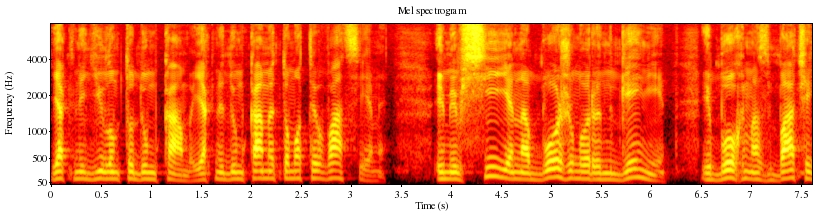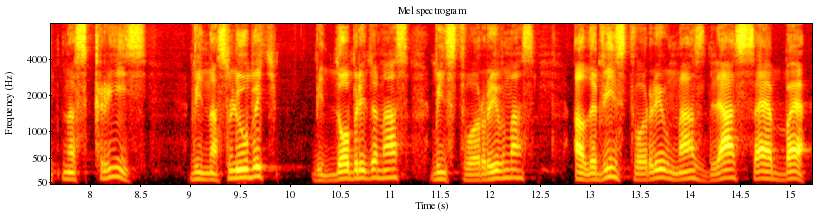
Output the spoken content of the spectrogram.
як не ділом, то думками, як не думками, то мотиваціями. І ми всі є на Божому рентгені, і Бог нас бачить наскрізь. Він нас любить, Він добрий до нас, Він створив нас, але Він створив нас для себе.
